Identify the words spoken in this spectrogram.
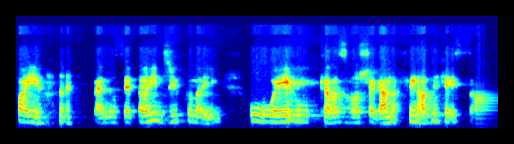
feio, né? para não ser tão ridículo aí o erro que elas vão chegar no final da eleição.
